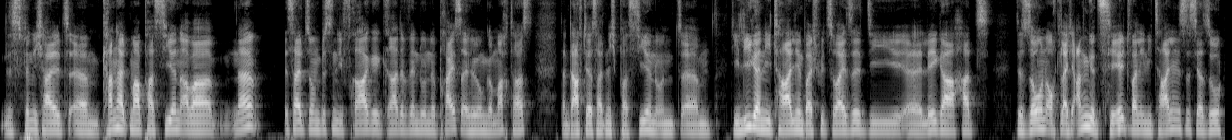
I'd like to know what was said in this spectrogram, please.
Das finde ich halt, ähm, kann halt mal passieren, aber, ne, ist halt so ein bisschen die Frage, gerade wenn du eine Preiserhöhung gemacht hast, dann darf dir das halt nicht passieren. Und ähm, die Liga in Italien beispielsweise, die äh, Lega hat The Zone auch gleich angezählt, weil in Italien ist es ja so,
